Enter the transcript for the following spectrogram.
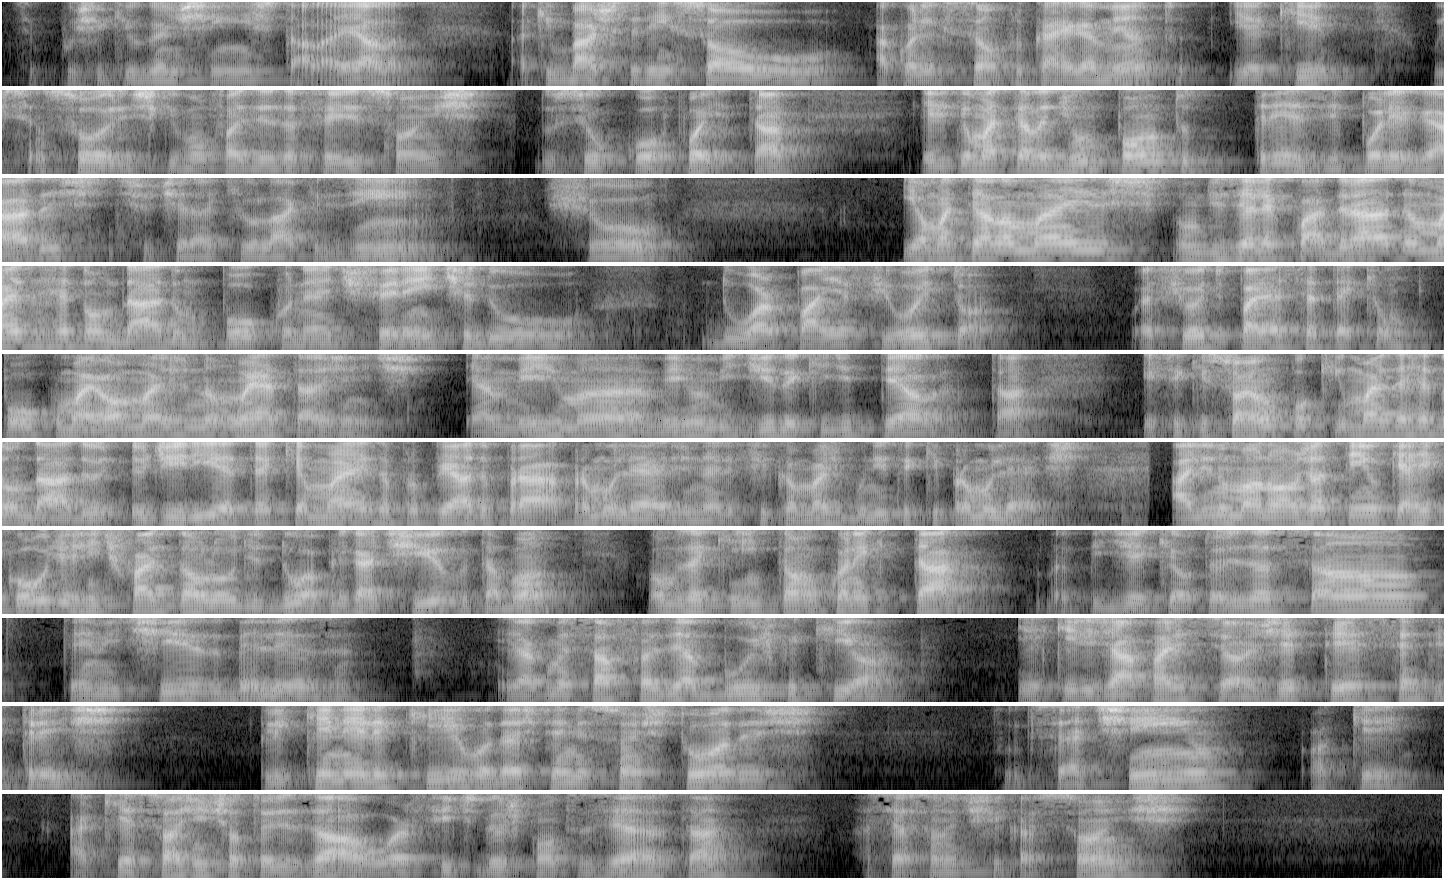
Você puxa aqui o ganchinho e instala ela. Aqui embaixo você tem só o, a conexão para o carregamento e aqui os sensores que vão fazer as aferições do seu corpo aí, tá? Ele tem uma tela de 1.13 polegadas. Deixa eu tirar aqui o lacrezinho. Show. E é uma tela mais, vamos dizer, ela é quadrada, mais arredondada um pouco, né? Diferente do do Warpy F8, ó. O F8 parece até que é um pouco maior, mas não é, tá, gente? É a mesma, mesma medida aqui de tela, tá? Esse aqui só é um pouquinho mais arredondado. Eu, eu diria até que é mais apropriado para mulheres, né? Ele fica mais bonito aqui para mulheres. Ali no manual já tem o QR Code, a gente faz o download do aplicativo, tá bom? Vamos aqui então conectar. Vai pedir aqui autorização, permitido, beleza. Ele vai começar a fazer a busca aqui, ó. E aqui ele já apareceu, ó, GT103. Cliquei nele aqui, vou dar as permissões todas. Tudo certinho. Ok. Aqui é só a gente autorizar ó, o Warfit 2.0, tá? Acesso a notificações.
